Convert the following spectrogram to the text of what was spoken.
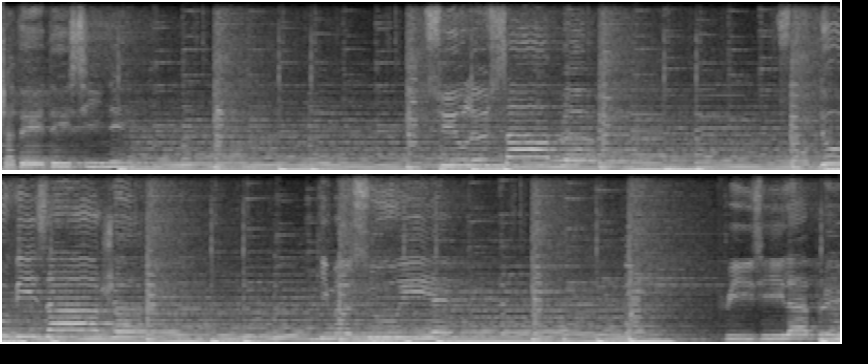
j'avais dessiné sur le sable son doux visage qui me souriait. Puis il a plu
